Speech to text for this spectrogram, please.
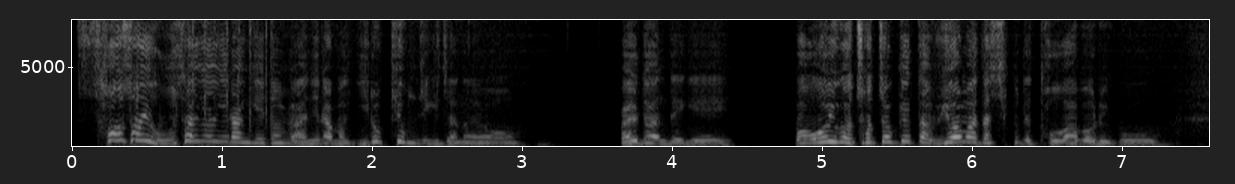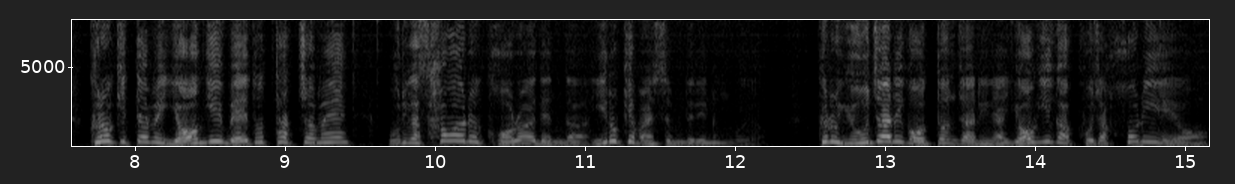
서서히 우상향이란 개념이 아니라 막 이렇게 움직이잖아요. 말도 안 되게. 뭐, 어 이거 저점 깼다 위험하다 때더 가버리고 그렇기 때문에 여기 매도 타점에 우리가 사활을 걸어야 된다 이렇게 말씀드리는 거예요. 그리고 요 자리가 어떤 자리냐? 여기가 고작 허리예요.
